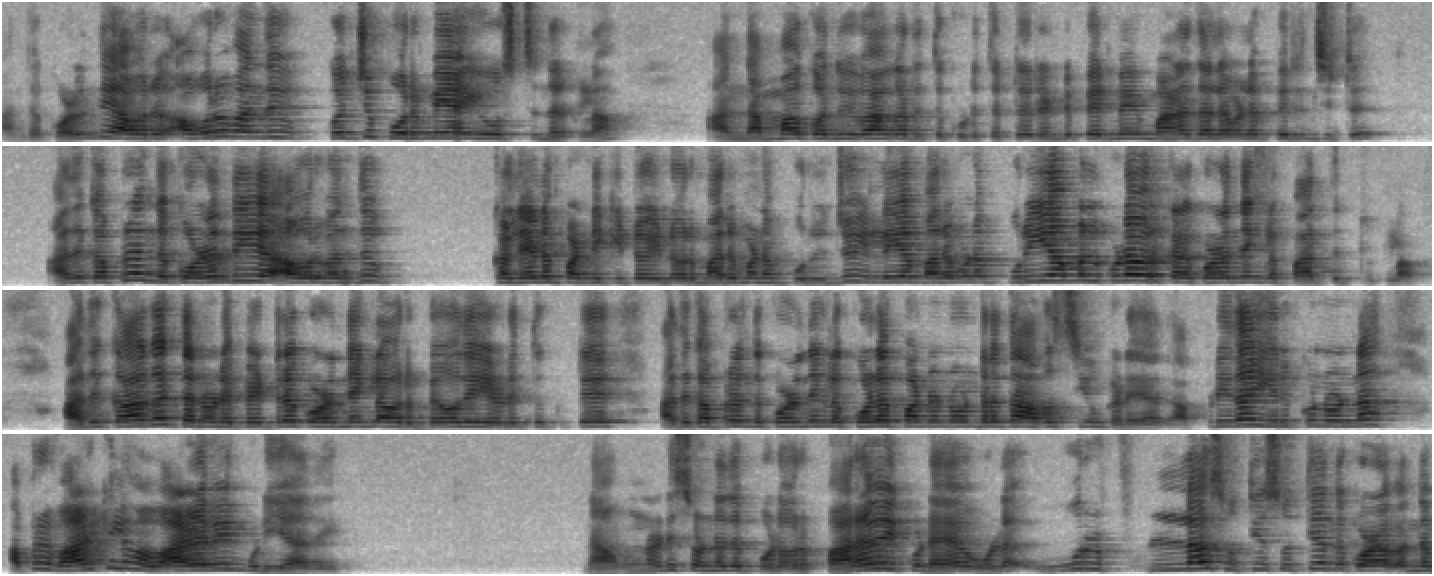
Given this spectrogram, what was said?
அந்த குழந்தை அவர் அவரும் வந்து கொஞ்சம் பொறுமையாக யோசிச்சுருந்துருக்கலாம். அந்த அம்மாவுக்கு வந்து விவாகரத்து கொடுத்துட்டு ரெண்டு பேருமே மனதளவில் பிரிஞ்சுட்டு அதுக்கப்புறம் அந்த குழந்தைய அவர் வந்து கல்யாணம் பண்ணிக்கிட்டோ இன்னொரு மறுமணம் புரிஞ்சோ இல்லையா மறுமணம் புரியாமல் கூட அவர் க- குழந்தைங்களை பார்த்துட்டு இருக்கலாம் அதுக்காக தன்னுடைய பெற்ற குழந்தைங்கள அவர் போதையை எடுத்துக்கிட்டு அதுக்கப்புறம் அந்த குழந்தைங்களை கொலை பண்ணணுன்றது அவசியம் கிடையாது. அப்படிதான் இருக்கணும்னா அப்புறம் வாழ்க்கையில் வாழவே முடியாதே. நான் முன்னாடி சொன்னது போல் ஒரு பறவை கூட உல ஊர் ஃபுல்லாக சுற்றி சுற்றி அந்த குழ அந்த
